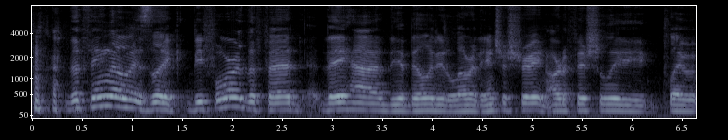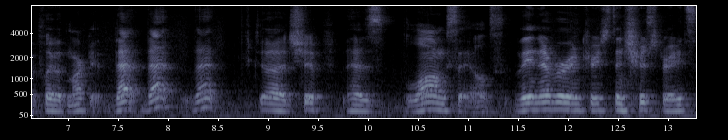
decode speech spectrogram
the thing though is like before the Fed, they had the ability to lower the interest rate and artificially play with play with market. That that that uh, chip has long sailed. They never increased interest rates.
